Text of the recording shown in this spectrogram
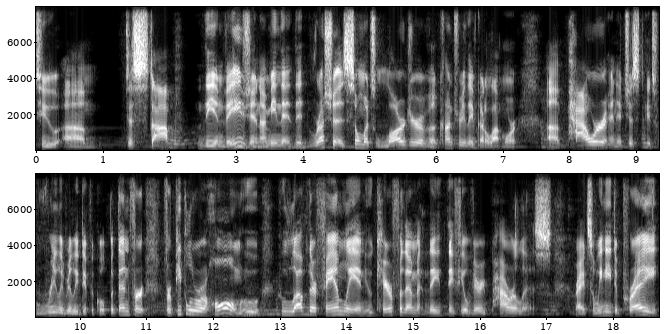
to um, to stop the invasion. I mean, that, that Russia is so much larger of a country. They've got a lot more uh, power, and it just it's really really difficult. But then for for people who are home, who who love their family and who care for them, they they feel very powerless, right? So we need to pray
